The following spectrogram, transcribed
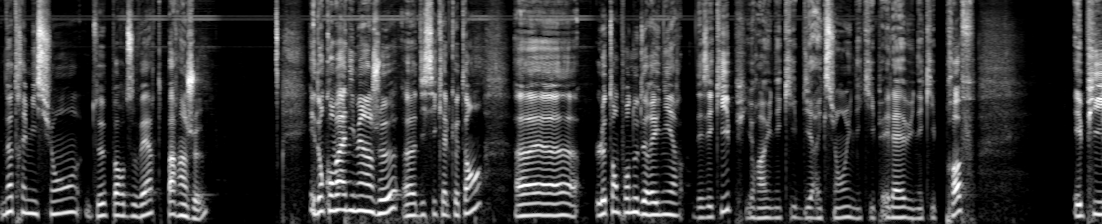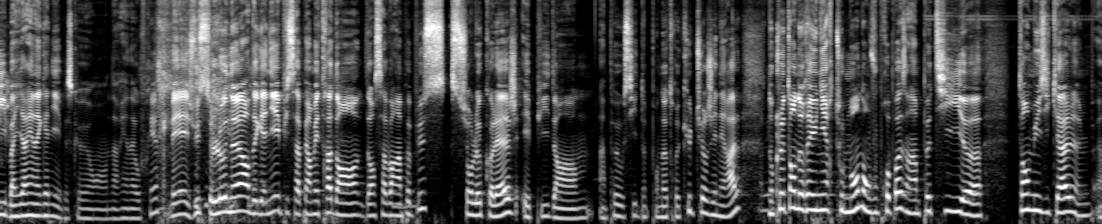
notre émission de portes ouvertes par un jeu. Et donc on va animer un jeu euh, d'ici quelques temps. Euh, le temps pour nous de réunir des équipes. Il y aura une équipe direction, une équipe élève, une équipe prof. Et puis, bah, il n'y a rien à gagner parce qu'on n'a rien à offrir. Mais juste l'honneur de gagner. Et puis, ça permettra d'en savoir un peu plus sur le collège et puis dans, un peu aussi de- pour notre culture générale. Donc, le temps de réunir tout le monde, on vous propose un petit euh, temps musical, une,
